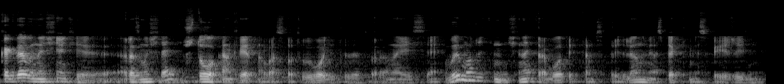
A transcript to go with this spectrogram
Когда вы начнете размышлять, что конкретно вас вот выводит из этого равновесия, вы можете начинать работать там с определенными аспектами своей жизни.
